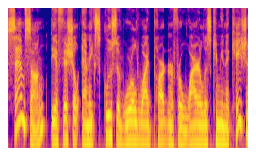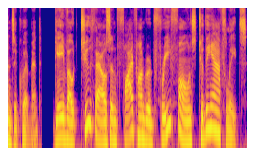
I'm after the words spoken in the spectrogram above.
Samsung, the official and exclusive worldwide partner for wireless communications equipment, gave out 2,500 free phones to the athletes,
